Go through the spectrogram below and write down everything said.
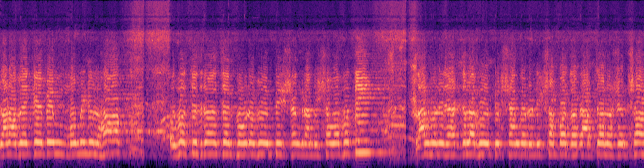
জনাব কে এম মমিনুল হক। উপস্থিত রয়েছেন পৌর বিএনপির সংগ্রামী সভাপতি, লালমনিরহাট জেলা বিএনপির সাংগঠনিক সম্পাদক আফজাল হোসেন সহ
